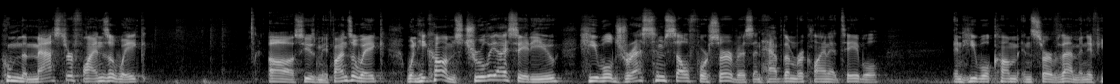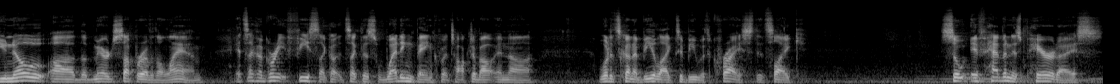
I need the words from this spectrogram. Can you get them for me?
whom the master finds awake uh, excuse me, finds awake when he comes. Truly I say to you, he will dress himself for service and have them recline at table, and he will come and serve them. And if you know uh, the marriage supper of the Lamb, it's like a great feast. Like a, it's like this wedding banquet talked about in uh, what it's going to be like to be with Christ. It's like so if heaven is paradise,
